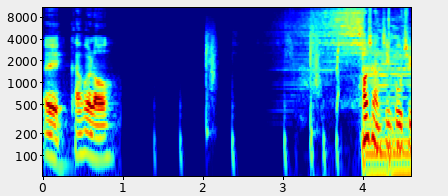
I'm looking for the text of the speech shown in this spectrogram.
哎、欸，开会喽！好想进步去。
